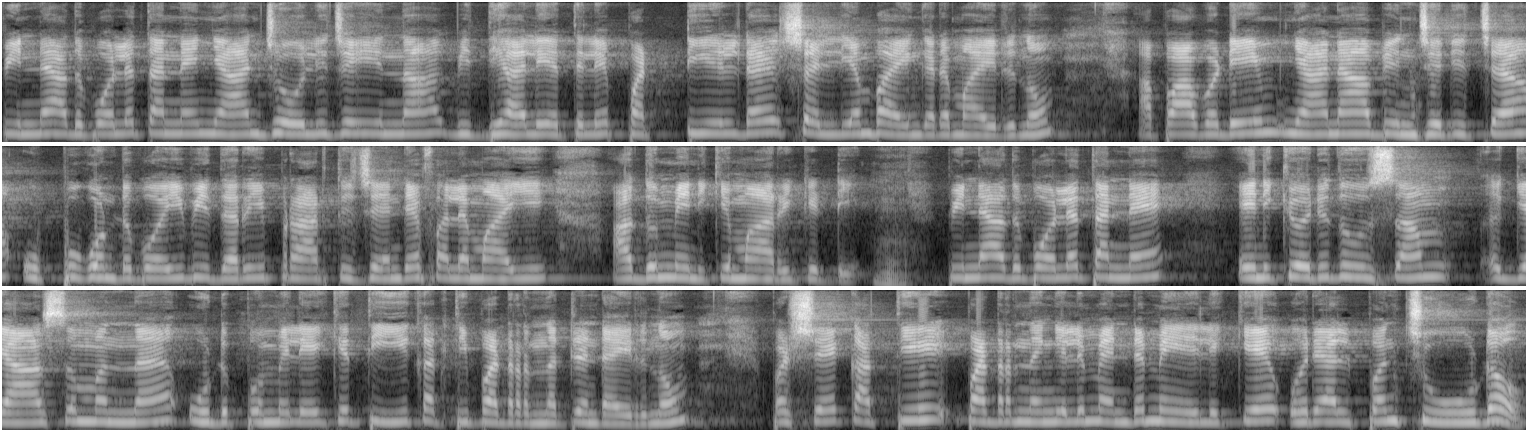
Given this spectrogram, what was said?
പിന്നെ അതുപോലെ തന്നെ ഞാൻ ജോലി ചെയ്യുന്ന വിദ്യാലയത്തിലെ പട്ടികളുടെ ശല്യം ഭയങ്കരമായിരുന്നു. അപ്പോൾ അവിടെയും ഞാൻ ആ വ്യഞ്ചരിച്ച ഉപ്പ് കൊണ്ടുപോയി വിതറി പ്രാർത്ഥിച്ചതിന്റെ ഫലമായി അതും എനിക്ക് മാറിക്കിട്ടി. പിന്നെ അതുപോലെ തന്നെ എനിക്കൊരു ദിവസം ഗ്യാസും വന്ന് ഉടുപ്പുമ്മിലേക്ക് തീ കത്തി പടർന്നിട്ടുണ്ടായിരുന്നു. പക്ഷേ കത്തി പടർന്നെങ്കിലും എന്റെ മേലേക്ക് ഒരല്പം ചൂടോ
